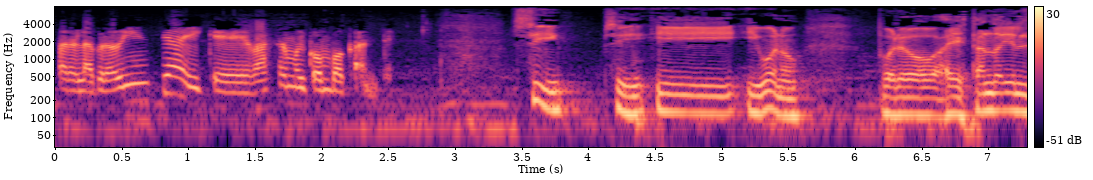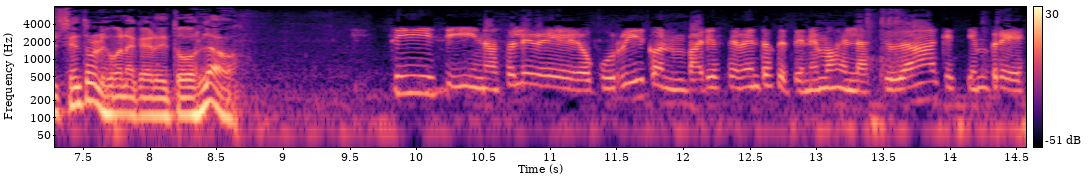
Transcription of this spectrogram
para la provincia y que va a ser muy convocante. Sí, sí, y, bueno, pero estando ahí en el centro les van a caer de todos lados. Sí, sí, nos suele ocurrir con varios eventos que tenemos en la ciudad, que siempre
